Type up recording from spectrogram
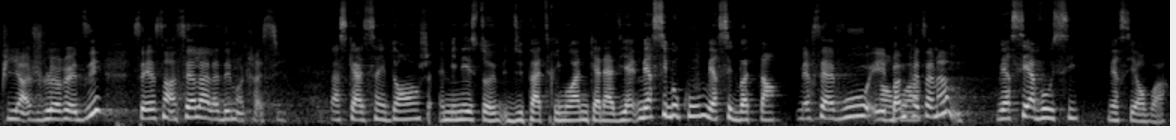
Puis, euh, je le redis, c'est essentiel à la démocratie. Pascal Saint-Onge, ministre du patrimoine canadien. Merci beaucoup. Merci de votre temps. Merci à vous et bonne fête de semaine. Merci à vous aussi. Merci. Au revoir.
